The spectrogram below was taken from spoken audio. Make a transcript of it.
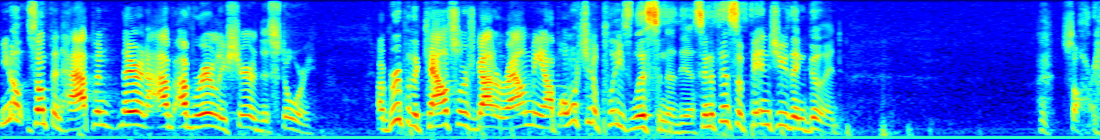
you know, something happened there and I've, I've rarely shared this story a group of the counselors got around me, and I want you to please listen to this. And if this offends you, then good. Sorry.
